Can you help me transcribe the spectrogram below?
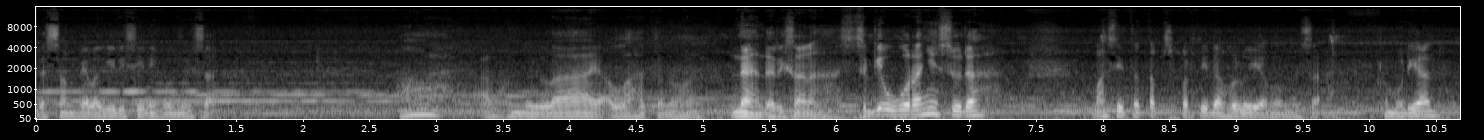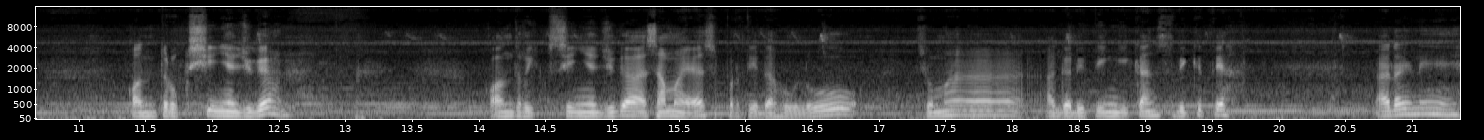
Udah sampai lagi di sini pemirsa. Ah, alhamdulillah ya Allah nuhun. nah dari sana. Segi ukurannya sudah masih tetap seperti dahulu ya pemirsa. Kemudian konstruksinya juga konstruksinya juga sama ya seperti dahulu. Cuma agak ditinggikan sedikit ya. Ada ini.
